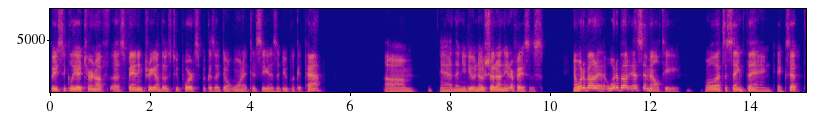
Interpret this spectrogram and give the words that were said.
basically I turn off a spanning tree on those two ports because I don't want it to see it as a duplicate path. Um, and then you do a no shut on the interfaces. Now, what about what about SMLT? Well, that's the same thing, except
